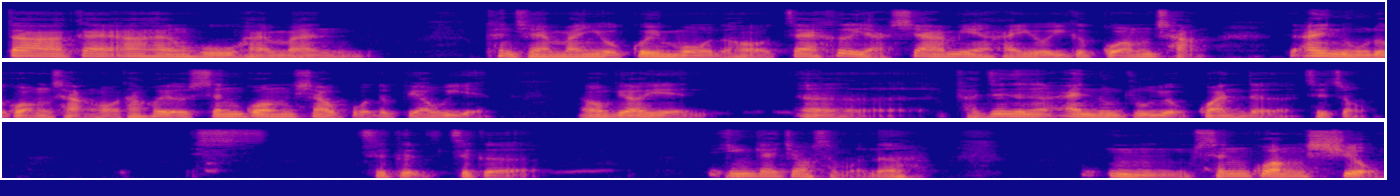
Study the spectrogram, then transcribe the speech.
大概阿寒湖还蛮看起来蛮有规模的哦，在赫雅下面还有一个广场，爱奴的广场哦，它会有声光效果的表演，然后表演呃，反正跟爱奴族有关的这种，这个这个应该叫什么呢？嗯，声光秀。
